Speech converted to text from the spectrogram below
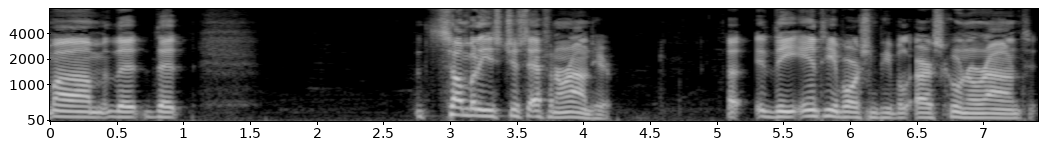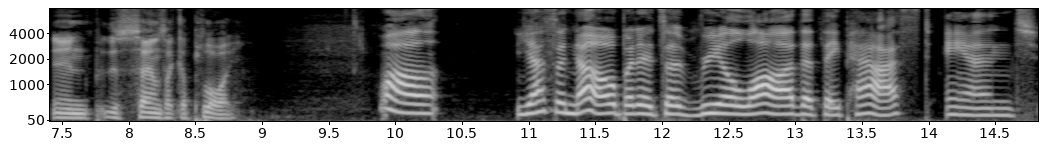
um, that that somebody's just effing around here. Uh, the anti-abortion people are screwing around, and this sounds like a ploy. Well, yes and no, but it's a real law that they passed and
